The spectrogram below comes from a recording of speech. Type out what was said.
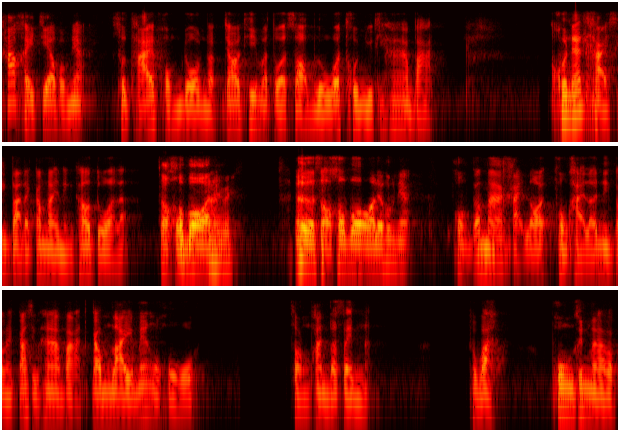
ข้าวไข่เจียวผมเนี่ยสุดท้ายผมโดนแบบเจ้าที่มาตรวจสอบรู้ว่าทุนอยู่ที่ห้าบาท คุณแนทขายสิบบาทได้กำไรหนึ่งเท่าตัวละสคบใช่ไหมเออสคบอะไรพวกเนี้ย ผมก็มาขายร้อยผมขายร้อยหนึ่งกำไรเก้าสิบห้าบาทกำไรแม่งโอ้โหสองพันเปอร์เซ็นต์อะถูกปะ พุ่งขึ้นมาแบบ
